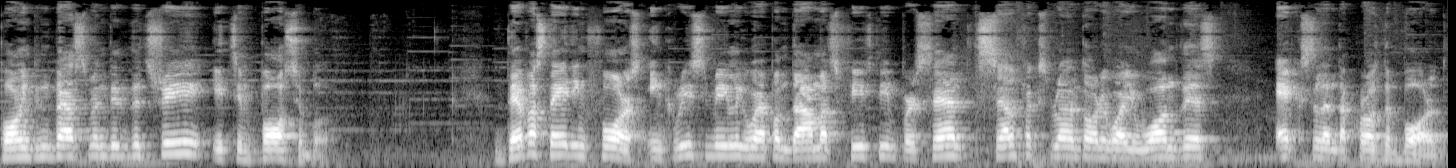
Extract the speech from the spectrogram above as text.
point investment in the tree, it's impossible. Devastating Force, increased melee weapon damage 15%, self-explanatory why you want this, excellent across the board.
